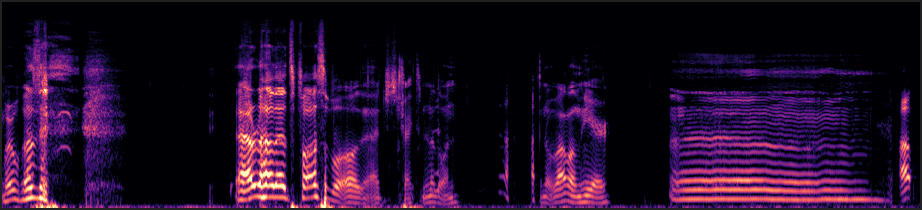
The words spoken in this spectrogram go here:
Where was it? I don't know how that's possible. Oh, I just tracked another one. You know, while I'm here. Um, Up.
